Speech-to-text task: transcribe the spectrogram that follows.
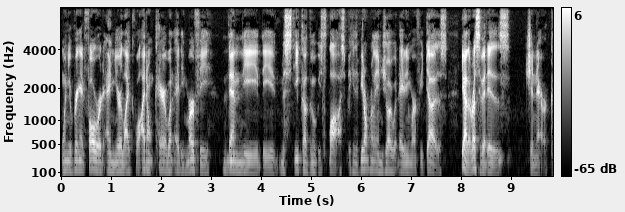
when you bring it forward and you're like, well, I don't care about Eddie Murphy, then the the mystique of the movie's lost because if you don't really enjoy what Eddie Murphy does, yeah, the rest of it is generic.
